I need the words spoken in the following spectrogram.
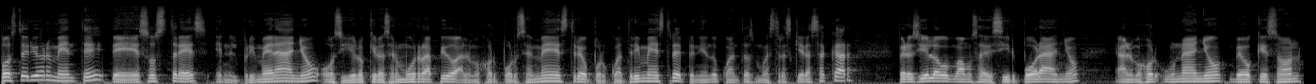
Posteriormente, de esos tres, en el primer año, o si yo lo quiero hacer muy rápido, a lo mejor por semestre o por cuatrimestre, dependiendo cuántas muestras quiera sacar. Pero si yo luego vamos a decir por año, a lo mejor un año veo que son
